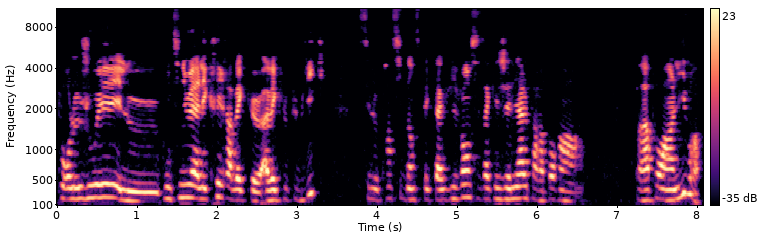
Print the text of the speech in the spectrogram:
pour le jouer et le continuer à l'écrire avec avec le public. C'est le principe d'un spectacle vivant. C'est ça qui est génial par rapport à un, par rapport à un livre.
